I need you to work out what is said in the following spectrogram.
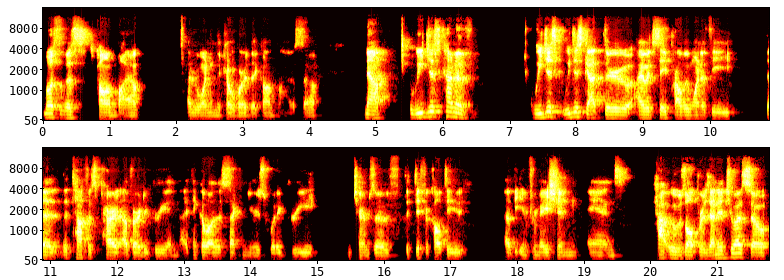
most of us call him Bio. Everyone in the cohort they call him Bio. So now we just kind of we just we just got through. I would say probably one of the the the toughest part of our degree, and I think a lot of the second years would agree in terms of the difficulty of the information and how it was all presented to us. So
